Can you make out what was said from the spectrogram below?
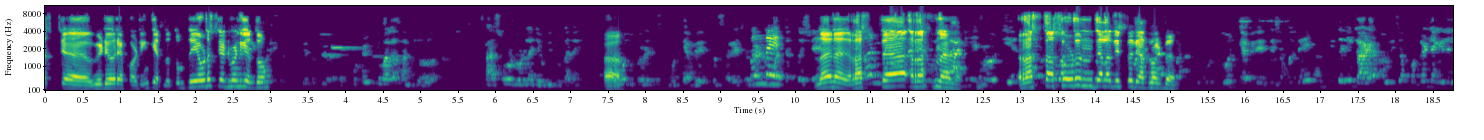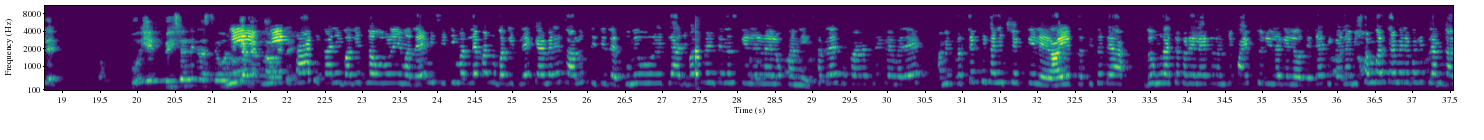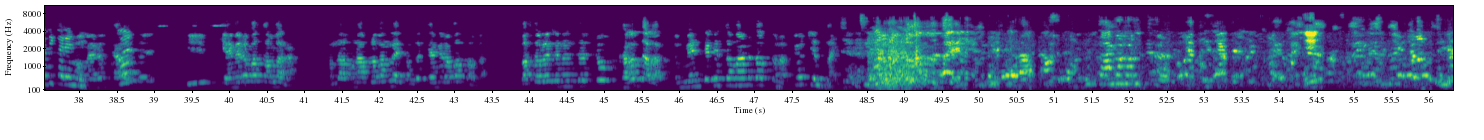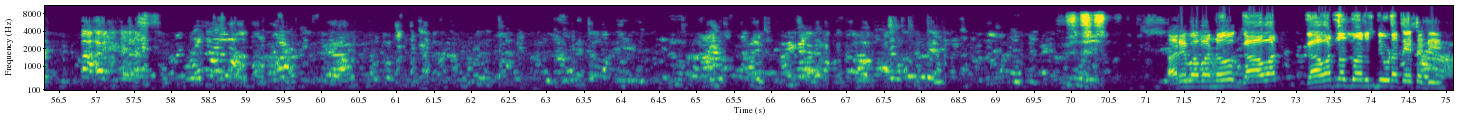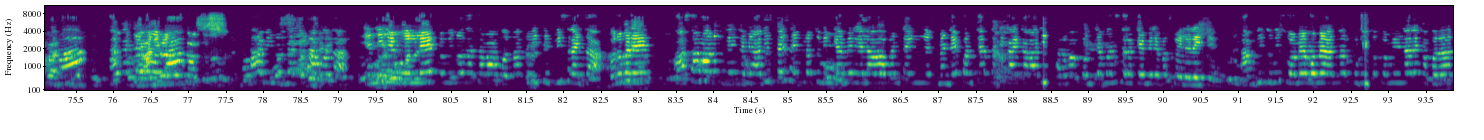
व्हिडिओ रेकॉर्डिंग घेतलं. तुमचं एवढं स्टेटमेंट घेतो. तुम्हाला सांगतो सासवड रोडला जेवढी दुकान आहे हा. नाही नाही. रस्त्या रस्ता. रस्ता सोडून त्याला दिसतं त्यात फक्त. दोन कॅमेरे आहेत. त्याच्यामध्ये कितीतरी गाड्या पोलिसांच्या पकडल्या गेलेल्या आहेत. तो एक पेशंटने रस्त्यावर मी कॅमेरा मी लावलेला आहे त्या ठिकाणी बघितलं उरुळीमध्ये. मी सिटी मधले पण बघितले. कॅमेरे चालू स्थितीत आहेत. तुम्ही उरुळीतले अजिबात मेंटेनन्स केलेलं नाही लोकांनी. सगळ्या दुकानातले कॅमेरे आम्ही प्रत्येक ठिकाणी चेक केले. एक तर तिथं त्या डोंगराच्या कडेला एक आमचे पाईप चोरीला गेले होते. त्या ठिकाणी आम्ही शंभर कॅमेरे बघितले आमच्या अधिकाऱ्यांनी. मॅडम काय पण कॅमेरा बसवला ना. समजा आपण आपला बांधलाय समजा कॅमेरा बसवला बसवल्याच्या नंतर जो खराब झाला जो मेंटेनन्सचा माणूस असतो ना तोच येत नाही. अरे बाबांनो गावात गावातलाच माणूस निवडा त्यासाठी हा. यांनी जे बोलले तो विनोदाचा भाग होता तो इथे विसरायचा बरोबर आहे? असा माणूस द्यायचा मी आधीच काय सांगितलं तुम्ही कॅमेरे लावा वन टाइम इन्व्हेस्टमेंट आहे पण त्यासाठी काय करा आधी ठरवा कोणत्या माणसाला कॅमेरे बसवायला द्यायचे. अगदी तुम्ही सोम्या गोम्या आणणार कुठून तो मिळणार आहे का परत?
